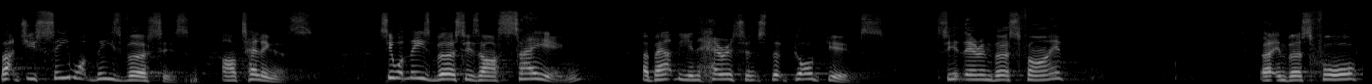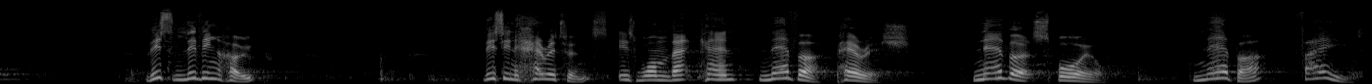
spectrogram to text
But do you see what these verses are telling us? See what these verses are saying about the inheritance that God gives. See it there in verse 5? Uh, in verse 4? This living hope this inheritance is one that can never perish, never spoil, never fade.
